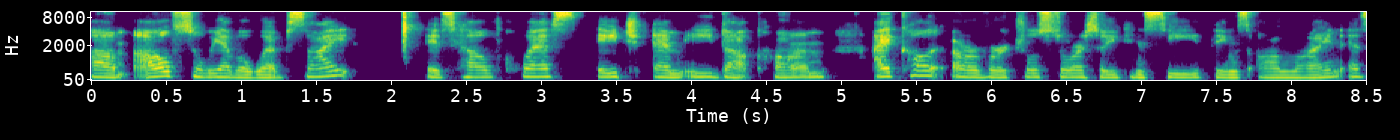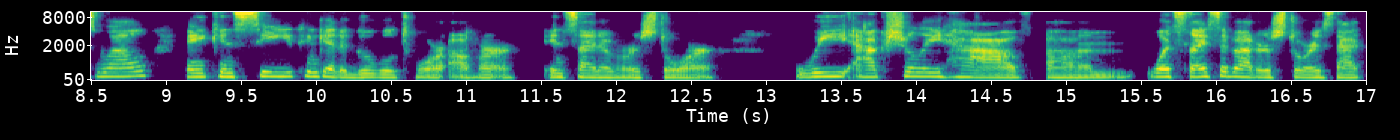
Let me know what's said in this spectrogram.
Um, also, we have a website. It's healthquesthme.com. I call it our virtual store so you can see things online as well. And you can see, you can get a Google tour of our inside of our store we actually have um, what's nice about our store is that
